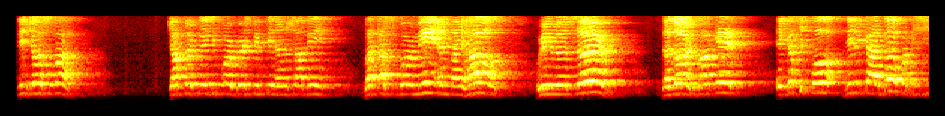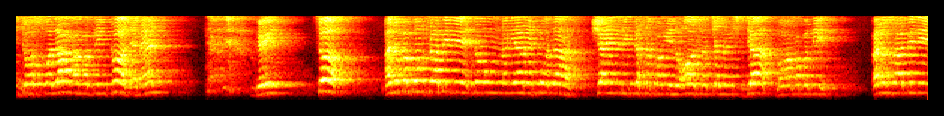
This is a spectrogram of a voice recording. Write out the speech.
ni Joshua. Chapter 24, verse 15, ano sabi? But as for me and my house, we will serve the Lord. Bakit? Eh kasi po, delikado pag si Joshua lang ang maglingkod. Amen? Okay? So, ano pa pong sabi ni, nung nangyari po na siya ay niligtas sa Panginoon sa tiyan ng isda, mga kapatid? Ano sabi ni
